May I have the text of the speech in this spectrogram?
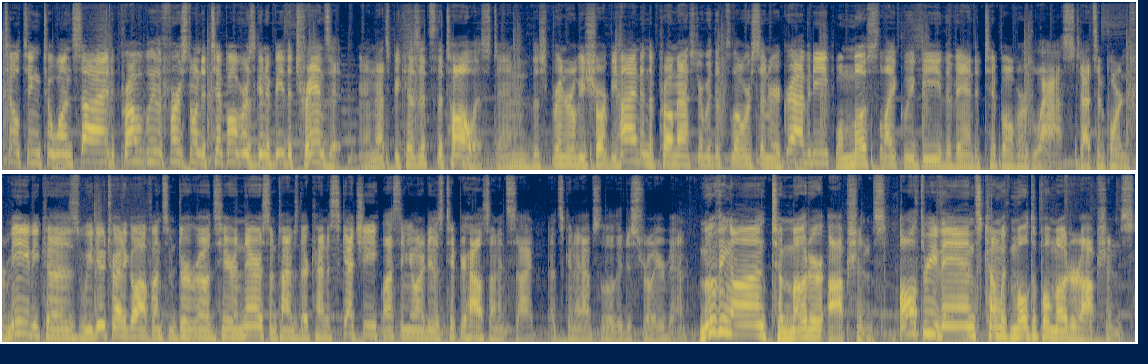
tilting to one side, probably the first one to tip over is gonna be the Transit. And that's because it's the tallest and the Sprinter will be short behind and the ProMaster with its lower center of gravity will most likely be the van to tip over last. That's important for me because we do try to go off on some dirt roads here and there. Sometimes they're kind of sketchy. Last thing you wanna do is tip your house on its side. That's gonna absolutely destroy your van. Moving on to motor options. All three vans come with multiple motor options.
